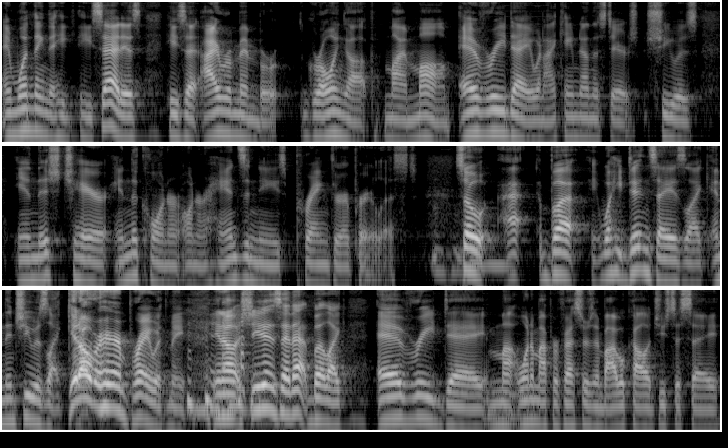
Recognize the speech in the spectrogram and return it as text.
and one thing that he, he said is he said I remember growing up, my mom every day when I came down the stairs, she was in this chair in the corner on her hands and knees praying through her prayer list. Mm-hmm. So, I, but what he didn't say is like, and then she was like, get over here and pray with me. You know, she didn't say that, but like every day, my, one of my professors in Bible college used to say,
